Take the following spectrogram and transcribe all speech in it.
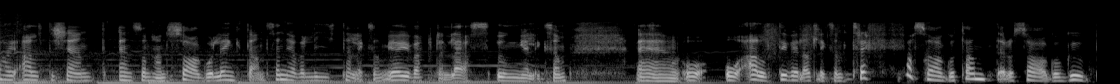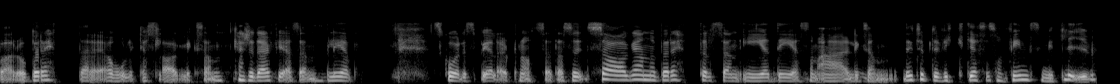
Har ju alltid känt en sån här sagolängtan sen jag var liten. Liksom. Jag har ju varit en läsunge liksom. Eh, och, och alltid velat liksom, träffa sagotanter och sagogubbar och berättare av olika slag. Liksom. Kanske därför jag sen blev skådespelare på något sätt. Alltså, sagan och berättelsen är det som är, liksom, det är typ det viktigaste som finns i mitt liv.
